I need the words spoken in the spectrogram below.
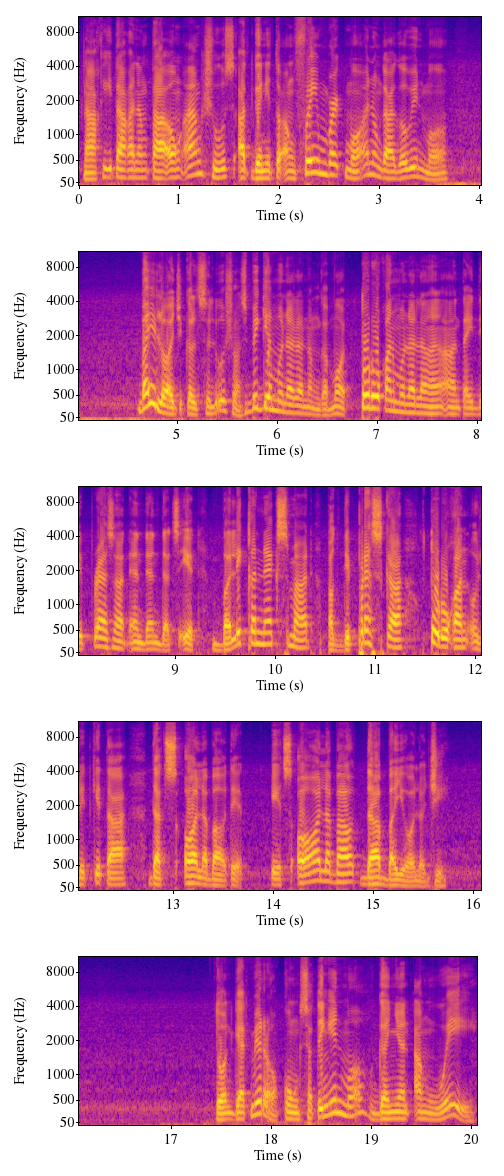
nakakita ka ng taong anxious at ganito ang framework mo, anong gagawin mo? biological solutions. Bigyan mo na lang ng gamot. Turukan mo na lang ang antidepressant and then that's it. Balik ka next month, pag depressed ka, turukan ulit kita. That's all about it. It's all about the biology. Don't get me wrong. Kung sa tingin mo, ganyan ang way,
